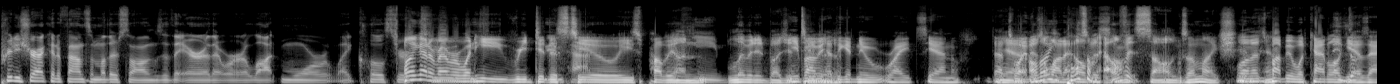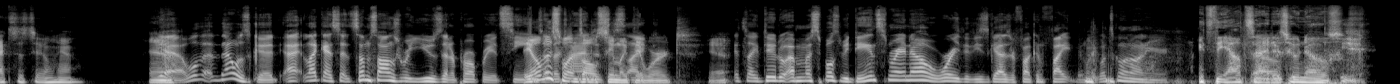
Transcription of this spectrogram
pretty sure I could have found some other songs of the era that were a lot more like closer. Well, you got to to remember when he redid this too. He's probably on theme. limited budget. he probably too, had to get new rights. Yeah, and that's Yeah. why there's Although a lot he of pulled Elvis, some Elvis songs. songs. I'm like, shit. Well, that's man. probably what catalog he has access to. Yeah. Yeah, well, that, that was good. I, like I said, some songs were used at appropriate scenes. The Elvis ones all seem just like, they worked. Yeah, It's like, dude, am I supposed to be dancing right now, or worried that these guys are fucking fighting? Like, what's going on here? it's the outsiders. Who knows?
